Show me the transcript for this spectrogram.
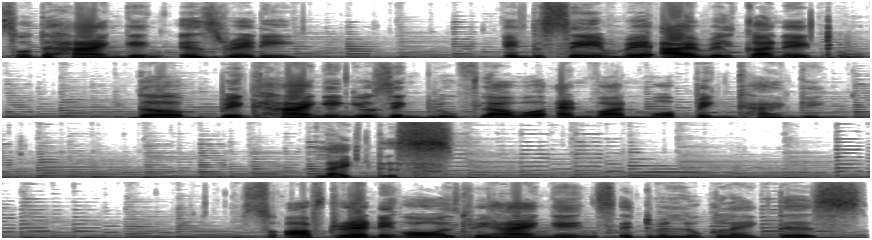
So the hanging is ready. In the same way I will connect the big hanging using blue flower and one more pink hanging like this. So after adding all three hangings it will look like this.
